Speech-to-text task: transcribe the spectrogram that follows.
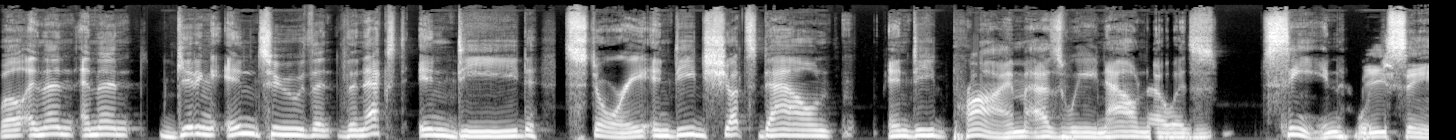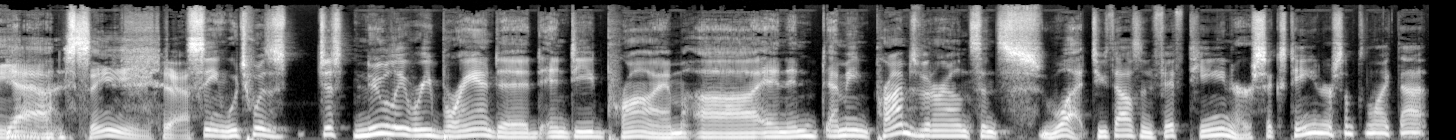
Well, and then and then getting into the the next Indeed story. Indeed shuts down Indeed Prime, as we now know is Seen. Which, Be seen. Yeah. Seen. Yeah. Seen, which was just newly rebranded Indeed Prime. Uh, and in, I mean, Prime's been around since what, 2015 or 16 or something like that?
